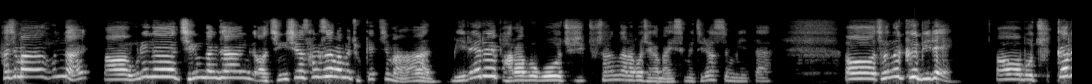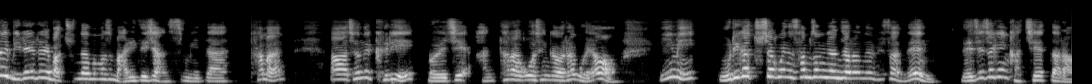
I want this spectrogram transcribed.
하지만 훗날 아, 우리는 지금 당장 어, 증시가 상승하면 좋겠지만 미래를 바라보고 주식 투자한다라고 제가 말씀을 드렸습니다. 어, 저는 그 미래, 어, 뭐 주가를 미래를 맞춘다는 것은 말이 되지 않습니다. 다만 아, 저는 그리 멀지 않다라고 생각을 하고요. 이미 우리가 투자하고 있는 삼성전자라는 회사는 내재적인 가치에 따라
